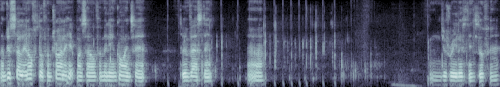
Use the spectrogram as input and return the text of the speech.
I'm just selling off stuff. I'm trying to hit myself a million coins here to invest in. Uh, and just relisting stuff here.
